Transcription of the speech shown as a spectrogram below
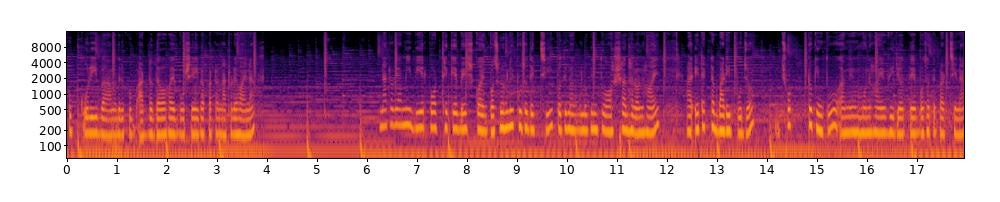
খুব করি বা আমাদের খুব আড্ডা দেওয়া হয় বসে, এই ব্যাপারটা নাটোরে হয় না। নাটোরে আমি বিয়ের পর থেকে বেশ কয়েক বছর হলেই পুজো দেখছি, প্রতিমাগুলো কিন্তু অসাধারণ হয়। আর এটা একটা বাড়ির পুজো, ছোট্ট কিন্তু আমি মনে হয় ভিডিওতে বোঝাতে পারছি না।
